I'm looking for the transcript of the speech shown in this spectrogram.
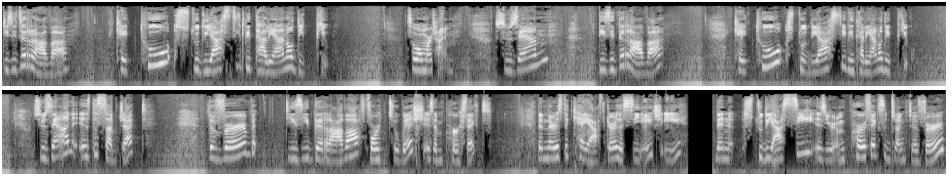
desiderava che tu studiassi l'italiano di più. So one more time. Suzanne desiderava che tu studiassi l'italiano di più. Suzanne is the subject. The verb desiderava for to wish is imperfect. Then there's the K after, the CHE. Then studiassi is your imperfect subjunctive verb.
